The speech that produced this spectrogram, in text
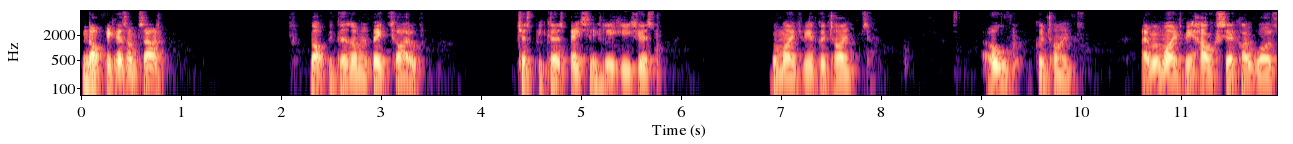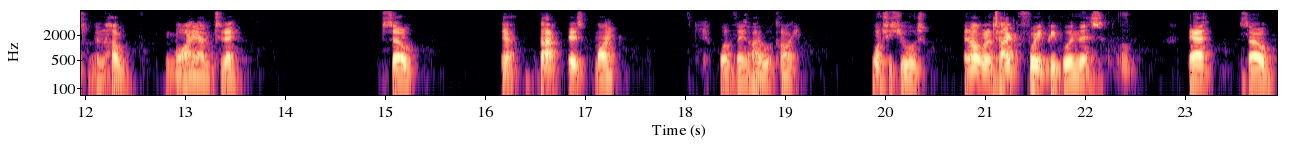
Not because I'm sad, not because I'm a big child, just because basically he just reminds me of good times, old good times and reminds me how sick I was and how what I am today. So, yeah, that is mine. One thing I will carry. What is yours? And I want to tag three people in this. Yeah, so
